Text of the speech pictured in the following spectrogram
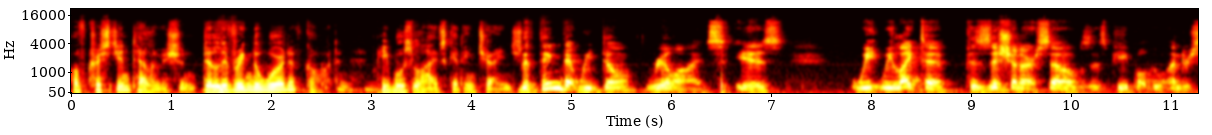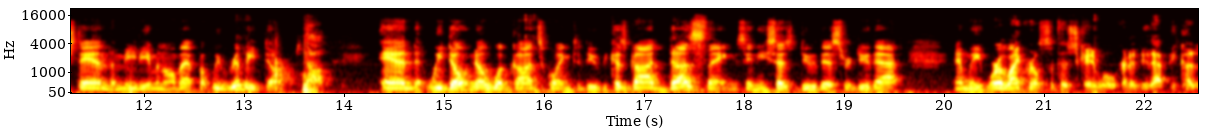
of Christian television, delivering the word of God, people's lives getting changed. The thing that we don't realize is we, we like to position ourselves as people who understand the medium and all that, but we really don't. No, And we don't know what God's going to do because God does things and He says, do this or do that. And we, we're like real sophisticated. Well, we're going to do that because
